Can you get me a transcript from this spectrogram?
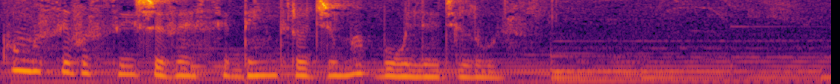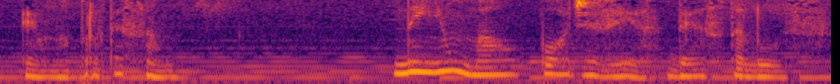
Como se você estivesse dentro de uma bolha de luz. É uma proteção. Nenhum mal pode vir desta luz.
